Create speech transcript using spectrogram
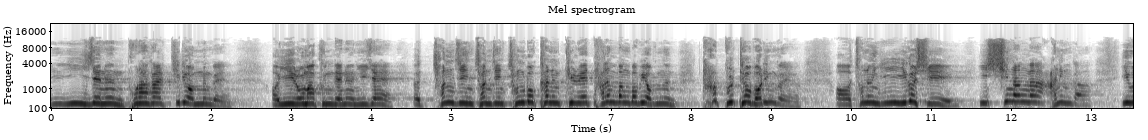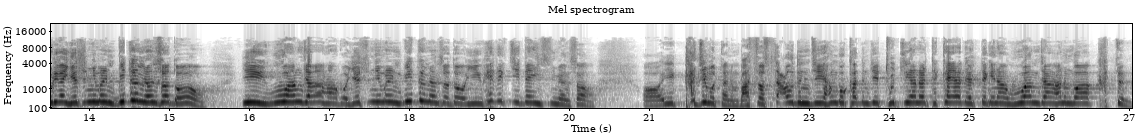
이제는 돌아갈 길이 없는 거예요. 어, 이 로마 군대는 이제 어, 전진, 전진, 정복하는 길 외에 다른 방법이 없는 다 불태워버린 거예요. 어, 저는 이, 이것이 이 신앙가 아닌가. 이 우리가 예수님을 믿으면서도 이 우왕좌왕하고 예수님을 믿으면서도 이 회색지대에 있으면서 어, 이 가지 못하는 맞서 싸우든지 항복하든지 둘 중에 하나를 택해야 될때 그냥 우왕좌왕하는 것과 같은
